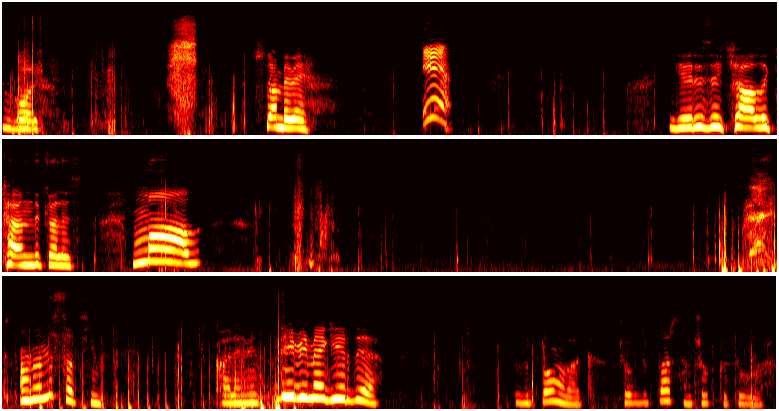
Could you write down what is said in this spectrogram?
Gol. Sen bebe. Geri zekalı kendi kalesi. Mal. Ananı satayım. Kalemin dibime girdi. Zıplama bak. Çok zıplarsan çok kötü olur.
